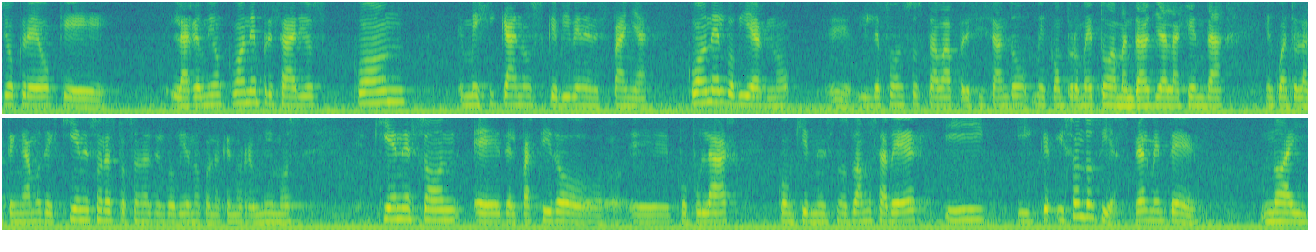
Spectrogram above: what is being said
yo creo que la reunión con empresarios, con mexicanos que viven en España, con el gobierno, eh, Ildefonso estaba precisando, me comprometo a mandar ya la agenda en cuanto la tengamos de quiénes son las personas del gobierno con las que nos reunimos, quiénes son eh, del Partido eh, Popular con quienes nos vamos a ver y, y, son dos días, realmente no hay,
